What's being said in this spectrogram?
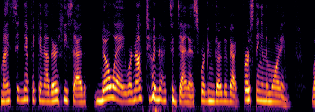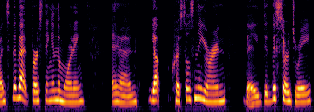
my significant other, he said, no way. We're not doing that to Dennis. We're going to go to the vet first thing in the morning. Went to the vet first thing in the morning and yep, crystals in the urine. They did the surgery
